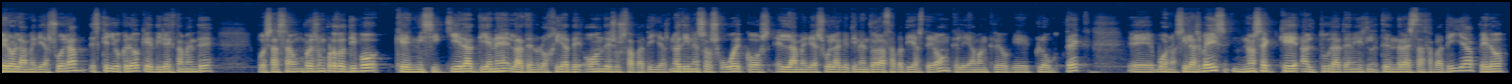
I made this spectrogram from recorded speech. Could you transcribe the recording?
pero la mediasuela es que yo creo que directamente pues es un, pues un prototipo que ni siquiera tiene la tecnología de ON de sus zapatillas. No tiene esos huecos en la mediasuela que tienen todas las zapatillas de ON, que le llaman creo que Cloud Tech. Eh, bueno, si las veis, no sé qué altura tendrá esta zapatilla, pero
